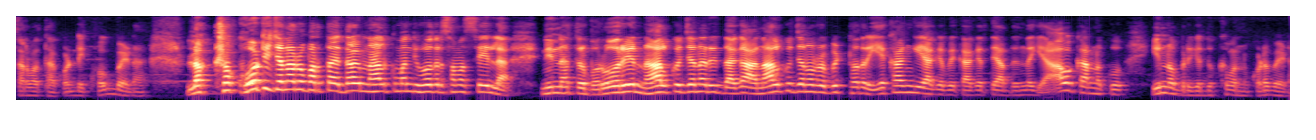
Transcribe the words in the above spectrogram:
ಸರ್ವತಾ ಕೊಡ್ಲಿಕ್ಕೆ ಹೋಗಬೇಡ. ಲಕ್ಷ ಕೋಟಿ ಜನರು ಬರ್ತಾ ಇದ್ದಾಗ ನಾಲ್ಕು ಮಂದಿ ಹೋದ್ರೆ ಸಮಸ್ಯೆ ಇಲ್ಲ. ನಿನ್ನ ಹತ್ರ ಬರೋರೇ ನಾಲ್ಕು ಜನರಿದ್ದಾಗ ಆ ನಾಲ್ಕು ಜನರು ಬಿಟ್ಟು ಹೋದರೆ ಏಕಾಂಗಿ ಆಗಬೇಕಾಗತ್ತೆ. ಆದ್ದರಿಂದ ಯಾವ ಕಾರಣಕ್ಕೂ ಇನ್ನೊಬ್ಬರಿಗೆ ದುಃಖವನ್ನು ಕೊಡಬೇಡ.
